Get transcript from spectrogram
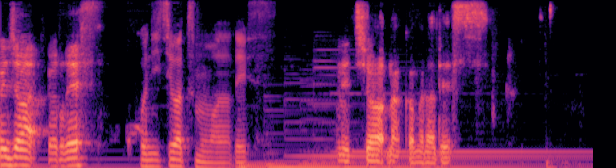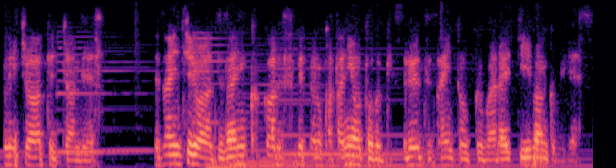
こんにちは、ヨトです。こんにちは、つもまです。こんにちは、中村です。こんにちは、てっちゃんです。デザイン治療はデザインに関わるすべての方にお届けするデザイントークバラエティ番組です。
